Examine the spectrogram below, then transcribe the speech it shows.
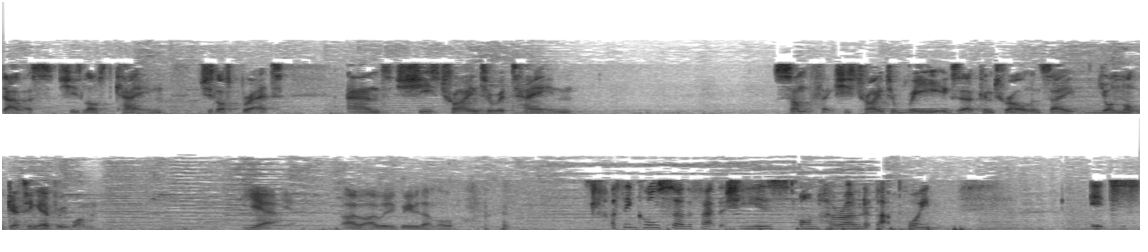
Dallas, she's lost Kane, she's lost Brett, and she's trying to retain something. She's trying to re exert control and say, you're not getting everyone. Yeah, I, I would agree with that more. I think also the fact that she is on her own at that point, it's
